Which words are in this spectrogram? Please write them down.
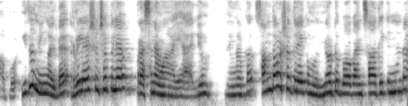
അപ്പോൾ ഇത് നിങ്ങളുടെ റിലേഷൻഷിപ്പിലെ പ്രശ്നമായാലും നിങ്ങൾക്ക് സന്തോഷത്തിലേക്ക് മുന്നോട്ട് പോകാൻ സാധിക്കുന്നുണ്ട്.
